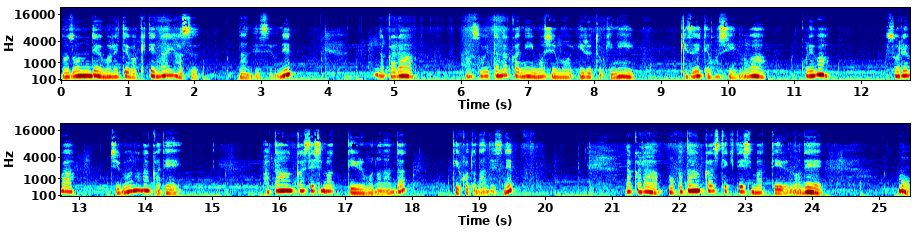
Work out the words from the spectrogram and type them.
望んで生まれてはきてないはずなんですよね。だからまあ、そういった中にもしもいる時に気づいてほしいのはこれはそれは自分の中でパターン化してしまっているものなんだ？っていうことなんですね。だからもうパターン化してきてしまっているのでもう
